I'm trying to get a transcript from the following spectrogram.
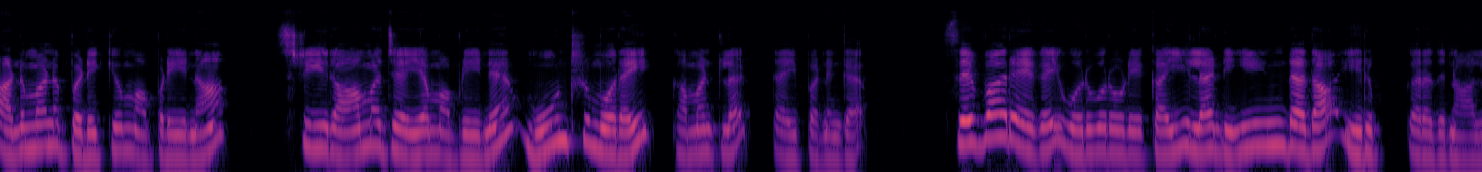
அனுமனை பிடிக்கும் அப்படின்னா ஸ்ரீராமஜெயம் அப்படின்னு மூன்று முறை கமெண்டில் டைப் பண்ணுங்க. செவ்வாய் ரேகை ஒருவருடைய கையில் நீண்டதாக இருக்கிறதுனால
